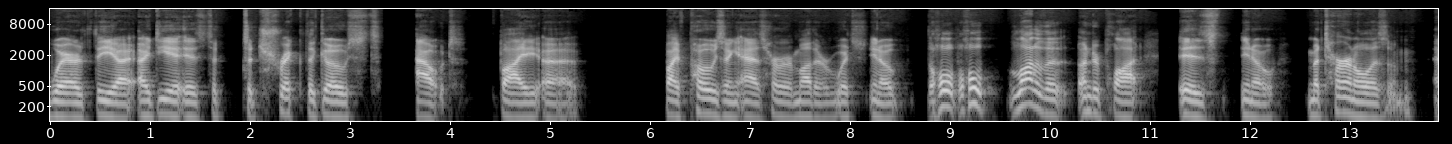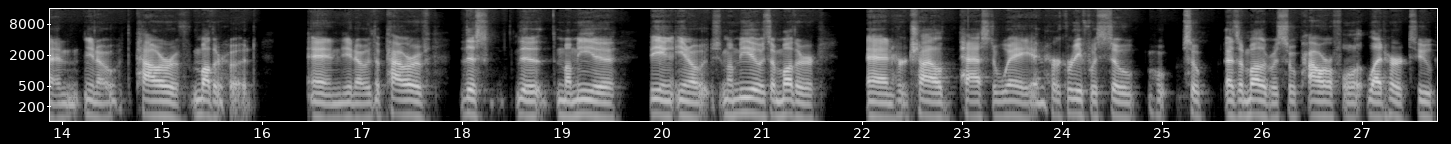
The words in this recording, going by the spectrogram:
where the uh, idea is to to trick the ghost out by uh, by posing as her mother, which you know the whole the whole a lot of the underplot is you know maternalism and you know the power of motherhood and you know the power of this the Mamiya being you know Mamiya is a mother and her child passed away and her grief was so so as a mother was so powerful it led her to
